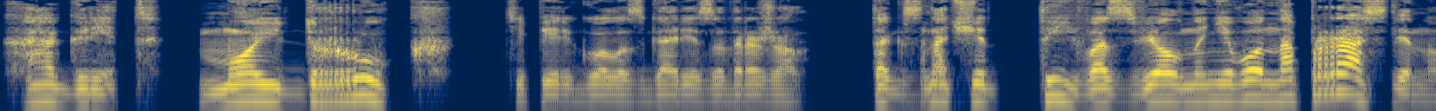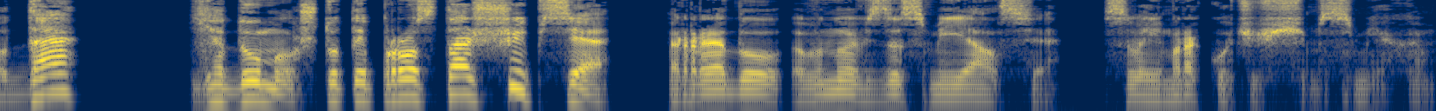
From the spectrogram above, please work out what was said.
Хагрид, мой друг! Теперь голос Гарри задрожал. Так значит, ты возвел на него напраслину, да? Я думал, что ты просто ошибся. Реддл вновь засмеялся своим ракочущим смехом.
